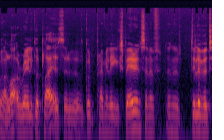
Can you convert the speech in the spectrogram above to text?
well a lot of really good players that have good Premier League experience and have, and have delivered,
